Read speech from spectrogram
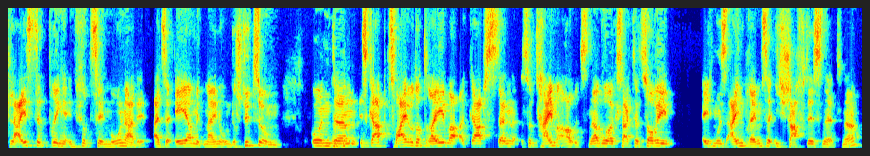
geleistet bringen in 14 Monate, also eher mit meiner Unterstützung. Und mhm. ähm, es gab zwei oder drei, gab es dann so Timeouts, ne, wo er gesagt hat, sorry, ich muss einbremsen, ich schaffe das nicht. Ne?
